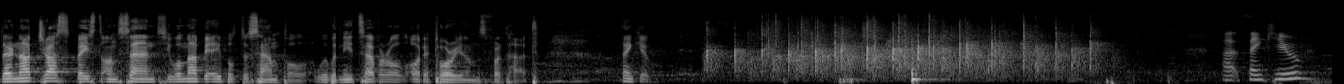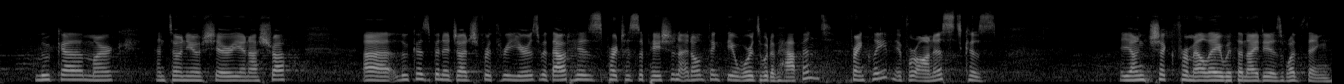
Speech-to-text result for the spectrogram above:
they're not just based on sand, you will not be able to sample. We would need several auditoriums for that. Thank you. Uh, thank you, Luca, Mark, Antonio, Sherry, and Ashraf. Uh, Luca's been a judge for three years. Without his participation, I don't think the awards would have happened, frankly, if we're honest, because a young chick from LA with an idea is one thing,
